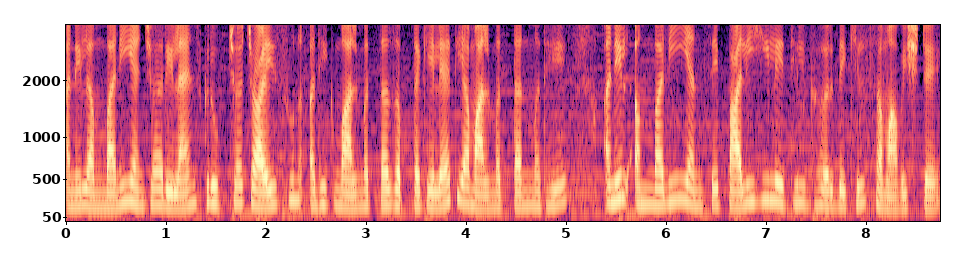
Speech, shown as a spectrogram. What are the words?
अनिल अंबानी यांच्या रिलायन्स ग्रुपच्या चाळीसहून अधिक मालमत्ता जप्त केल्या आहेत या मालमत्तांमध्ये अनिल अंबानी यांचे पाली हिल येथील घर देखील समाविष्ट आहे.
